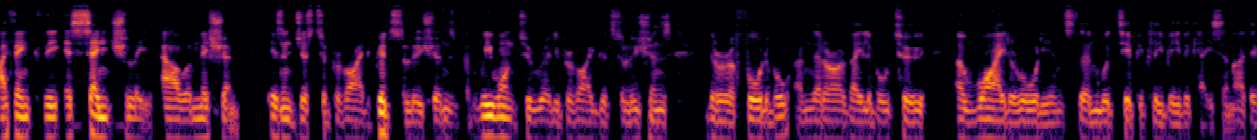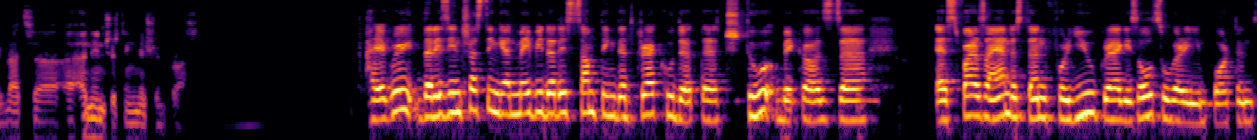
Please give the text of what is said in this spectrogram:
I think the essentially our mission isn't just to provide good solutions, but we want to really provide good solutions that are affordable and that are available to a wider audience than would typically be the case. And I think that's a, an interesting mission for us. I agree. That is interesting, and maybe that is something that Greg could attach to because. Uh, as far as I understand, for you, Greg, is also very important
